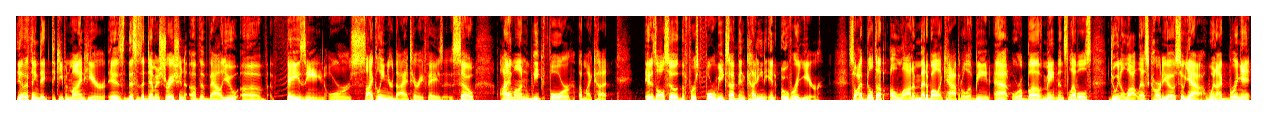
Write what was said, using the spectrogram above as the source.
the other thing to, to keep in mind here is this is a demonstration of the value of phasing or cycling your dietary phases. So I'm on week four of my cut. It is also the first four weeks I've been cutting in over a year. So I've built up a lot of metabolic capital of being at or above maintenance levels, doing a lot less cardio. So yeah, when I bring it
